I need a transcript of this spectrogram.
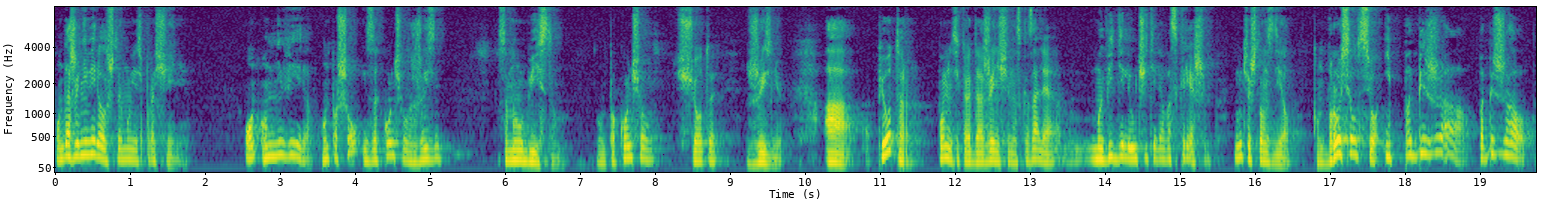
он даже не верил, что ему есть прощение. Он, он не верил. Он пошел и закончил жизнь самоубийством. Он покончил счеты с жизнью. А Петр, помните, когда женщины сказали, мы видели учителя воскресшим. Помните, что он сделал? Он бросил все и побежал, побежал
